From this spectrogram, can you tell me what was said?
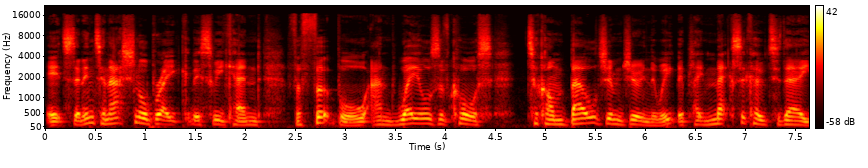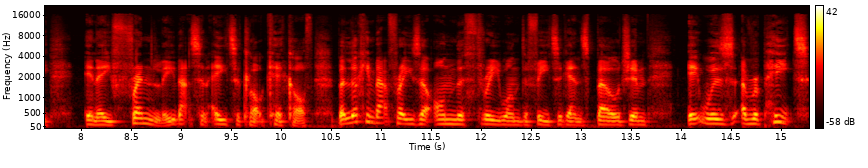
It's an international break this weekend for football, and Wales, of course, took on Belgium during the week. They play Mexico today in a friendly. That's an 8 o'clock kickoff. But looking back, Fraser, on the 3 1 defeat against Belgium, it was a repeat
